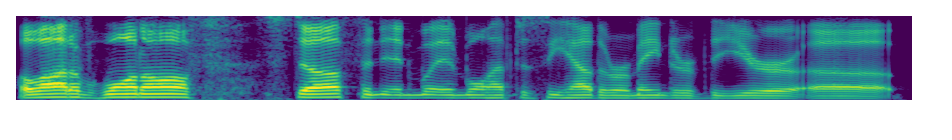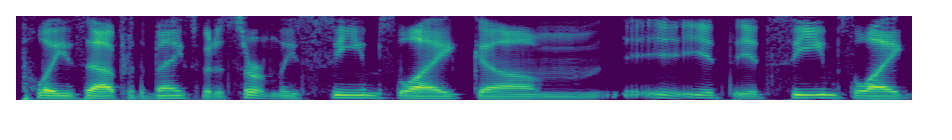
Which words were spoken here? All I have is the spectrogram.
a lot of one-off stuff, and, and and we'll have to see how the remainder of the year uh, plays out for the banks. But it certainly seems like um, it it seems like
